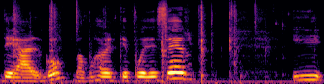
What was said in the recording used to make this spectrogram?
de algo. Vamos a ver qué puede ser y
